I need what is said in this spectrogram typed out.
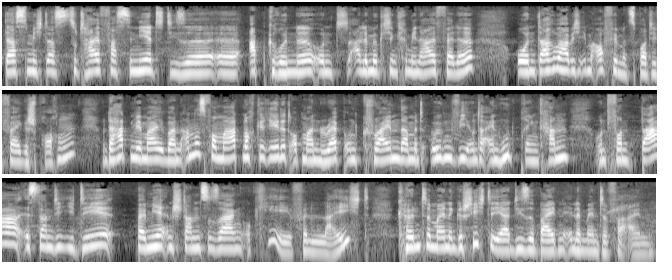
dass mich das total fasziniert, diese äh, Abgründe und alle möglichen Kriminalfälle. Und darüber habe ich eben auch viel mit Spotify gesprochen. Und da hatten wir mal über ein anderes Format noch geredet, ob man Rap und Crime damit irgendwie unter einen Hut bringen kann. Und von da ist dann die Idee, bei mir entstanden zu sagen, okay, vielleicht könnte meine Geschichte ja diese beiden Elemente vereinen.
